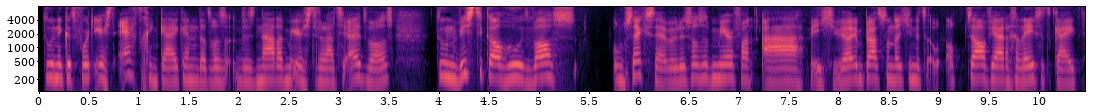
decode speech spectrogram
toen ik het voor het eerst echt ging kijken, en dat was dus nadat mijn eerste relatie uit was, toen wist ik al hoe het was om seks te hebben. Dus was het meer van, ah, weet je wel, in plaats van dat je het op 12-jarige leeftijd kijkt,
